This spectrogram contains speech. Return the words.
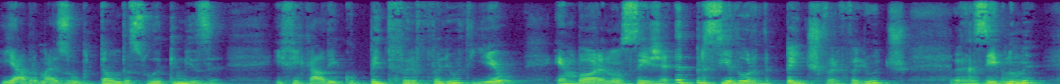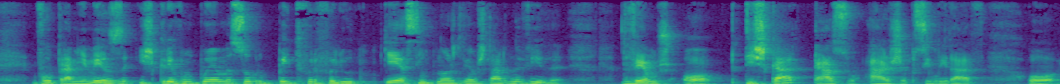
e abre mais um botão da sua camisa. E fica ali com o peito farfalhudo e eu, embora não seja apreciador de peitos farfalhudos, resigno-me, vou para a minha mesa e escrevo um poema sobre o peito farfalhudo, que é assim que nós devemos estar na vida. Devemos ou petiscar, caso haja possibilidade, ou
